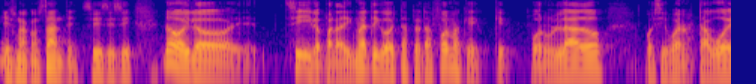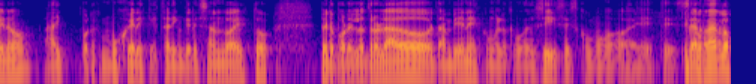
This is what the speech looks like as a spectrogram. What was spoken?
Es una constante. Sí, sí, sí. No, y lo, eh, sí, lo paradigmático de estas plataformas que, que por un lado, vos decís, bueno, está bueno, hay mujeres que están ingresando a esto, pero por el otro lado también es como lo que vos decís, es como este, cerrarlo,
